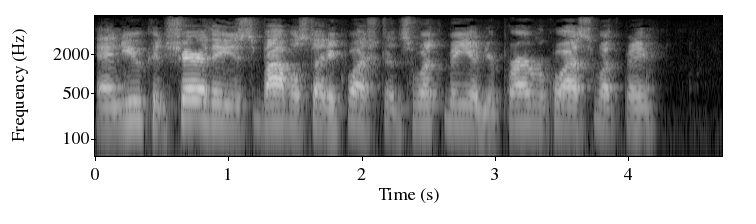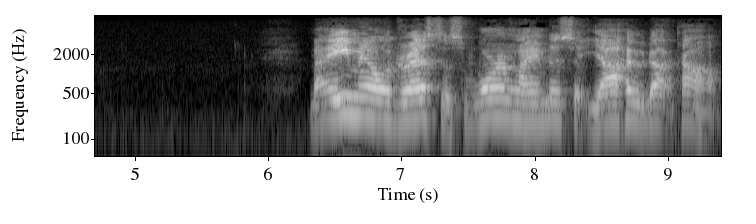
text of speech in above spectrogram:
and you could share these Bible study questions with me and your prayer requests with me. My email address is warrenlandis at yahoo.com.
